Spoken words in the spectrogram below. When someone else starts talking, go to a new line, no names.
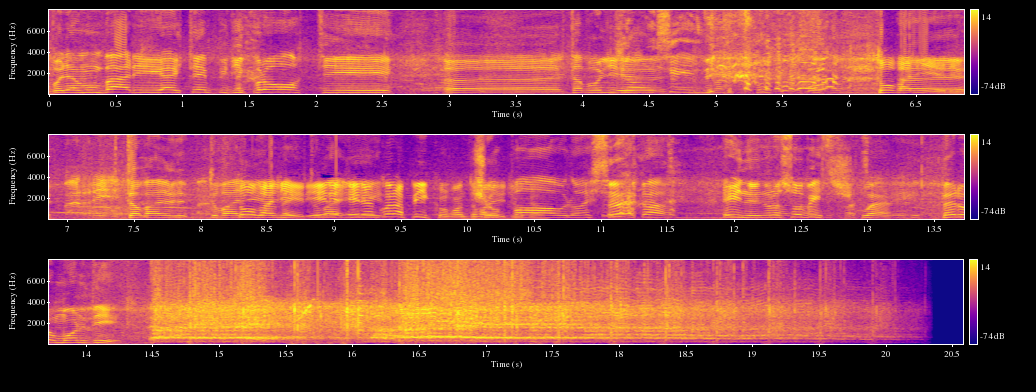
vogliamo un bari ai tempi di Protti, eh, Tavolieri.
Tovalieri.
Eh, Tova- Tovalieri,
Tovalieri,
vabbè,
eri, ancora piccolo quanto
Gio
Tovalieri.
Paolo, eh sì, raga. E eh, io non lo so visto eh. però buon di.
